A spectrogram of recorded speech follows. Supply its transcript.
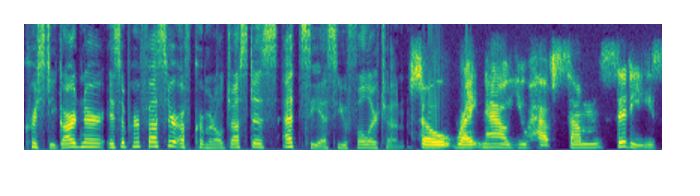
Christy Gardner is a professor of criminal justice at CSU Fullerton. So, right now, you have some cities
